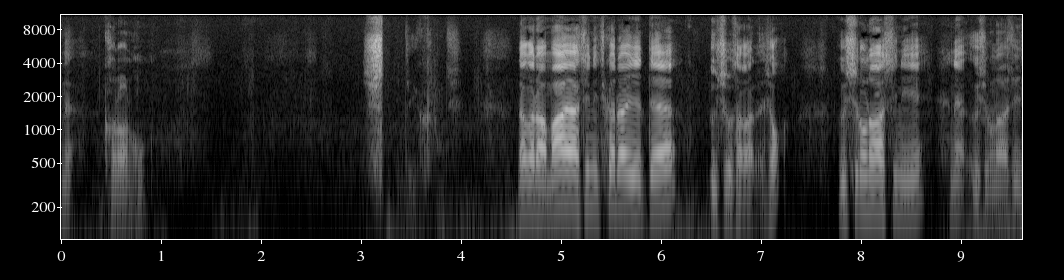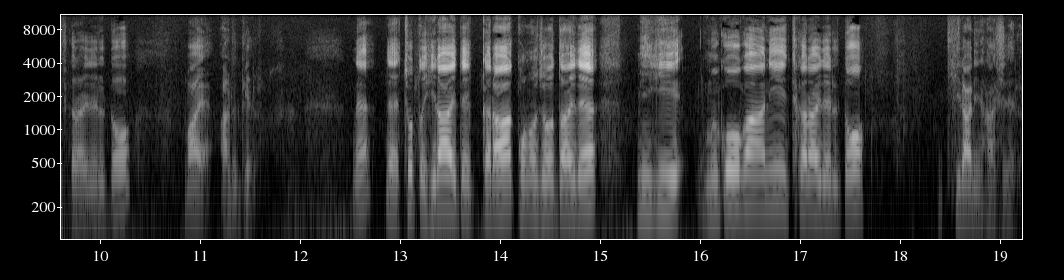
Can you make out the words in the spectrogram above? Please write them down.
ねからの。シュッていく感じ。だから前足に力入れて後ろ下がるでしょ？後ろの足にね後ろの足に力入れると前歩ける。ね、でちょっと開いていくからこの状態で右向こう側に力入れると左に走れる、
